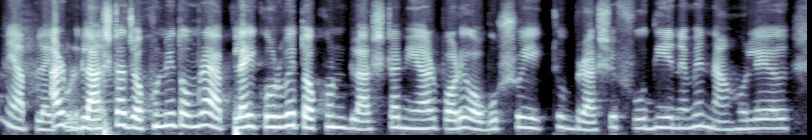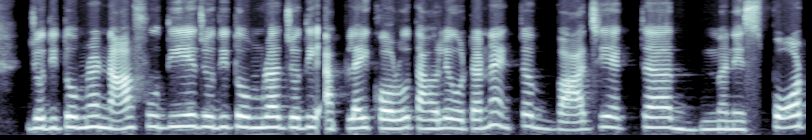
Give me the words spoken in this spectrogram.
আমি অ্যাপ্লাই আর ব্লাশটা যখনই তোমরা অ্যাপ্লাই করবে তখন ব্লাশটা নেওয়ার পরে অবশ্যই একটু ব্রাশে ফু দিয়ে নেবে। না হলে যদি তোমরা না ফু দিয়ে যদি তোমরা যদি অ্যাপ্লাই করো, তাহলে ওটা না একটা বাজে একটা মানে স্পট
